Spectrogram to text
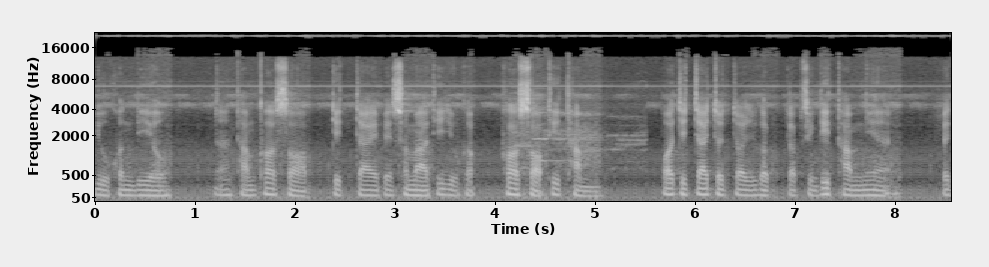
อยู่คนเดียวนะทำข้อสอบจิตใจเป็นสมาธิอยู่กับข้อสอบที่ทำพอจิตใจจดจ่ออยู่กับกับสิ่งที่ทำเนี่ยเป็น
